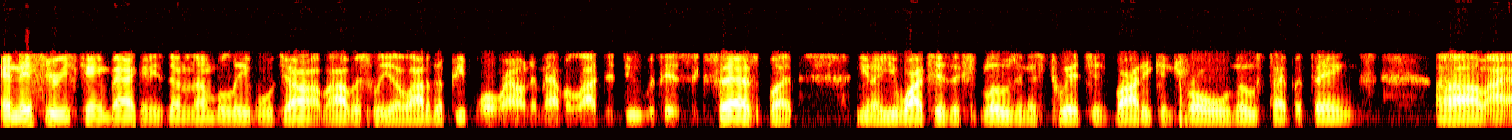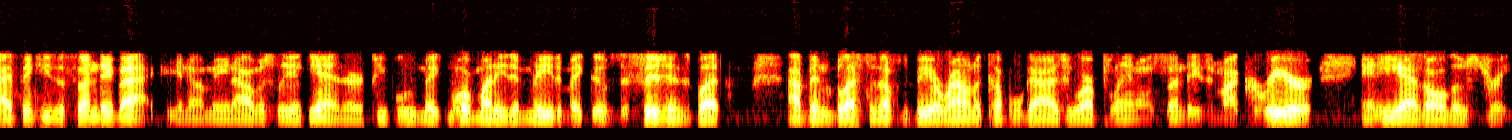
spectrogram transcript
And this year he's came back and he's done an unbelievable job. Obviously, a lot of the people around him have a lot to do with his success, but you know, you watch his explosion, his twitch, his body control, those type of things. Um, I, I think he's a Sunday back. You know, I mean, obviously, again, there are people who make more money than me to make those decisions, but I've been blessed enough to be around a couple guys who are playing on Sundays in my career, and he has all those traits.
